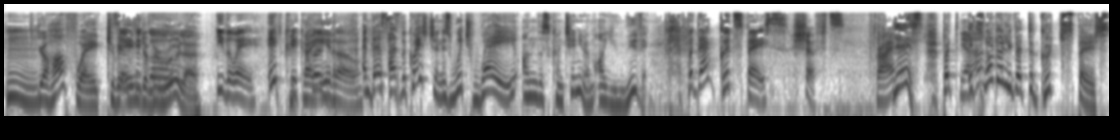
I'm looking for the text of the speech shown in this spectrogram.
Mm. You're halfway to so the end of a ruler. Either way. It could, it go could either. Go. And that's uh, the question is which way on this continuum are you moving? But that good space shifts. Right? Yes, but yeah. it's not only that the good space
